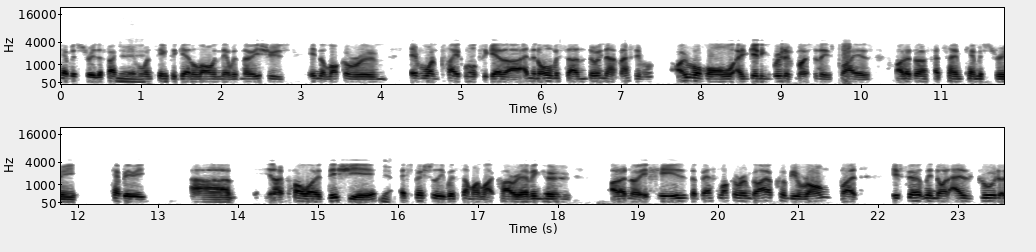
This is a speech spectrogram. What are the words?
chemistry. The fact Yeah. that everyone seemed to get along, and there was no issues in the locker room. Everyone played well together, and then all of a sudden, doing that massive overhaul and getting rid of most of these players, I don't know if that same chemistry can be, uh, you know, followed this year. Yeah. Especially with someone like Kyrie Irving, who I don't know if he is the best locker room guy. I could be wrong, but he's certainly not as good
